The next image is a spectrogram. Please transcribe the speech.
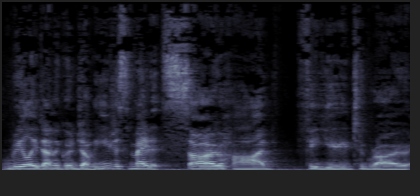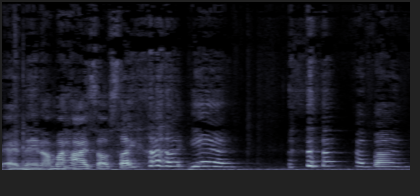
really done a good job. You just made it so hard for you to grow. And then my higher self's like, yeah, have fun.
